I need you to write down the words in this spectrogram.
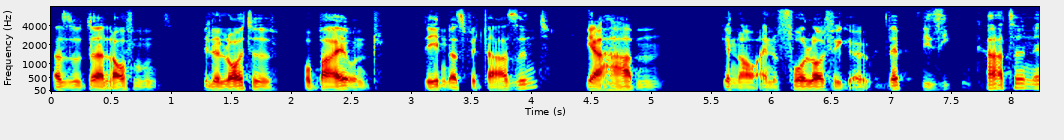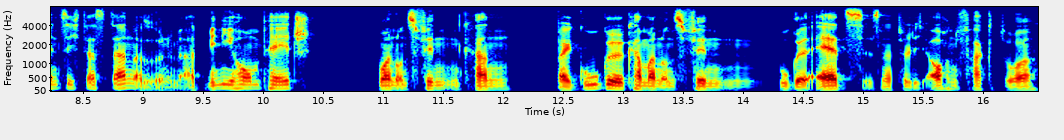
Also da laufen ziemlich viele Leute vorbei und sehen, dass wir da sind. Wir haben genau eine vorläufige Webvisitenkarte, nennt sich das dann, also eine Art Mini-Homepage, wo man uns finden kann. Bei Google kann man uns finden. Google Ads ist natürlich auch ein Faktor,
